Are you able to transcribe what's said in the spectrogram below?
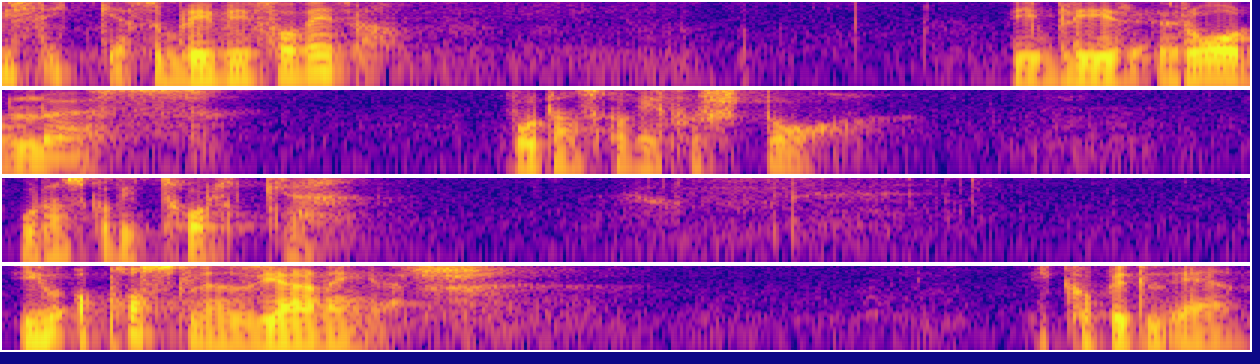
Hvis ikke så blir vi forvirra. Vi blir rådløse. Hvordan skal vi forstå? Hvordan skal vi tolke? I apostelens gjerninger, i kapittel 1,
